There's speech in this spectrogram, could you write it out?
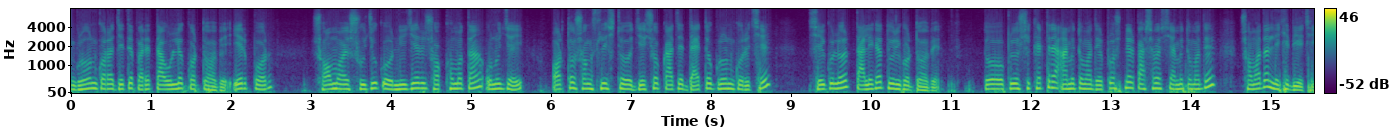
গ্রহণ করা যেতে পারে তা উল্লেখ করতে হবে। এরপর সময়, সুযোগ ও নিজের সক্ষমতা অনুযায়ী অর্থ সংশ্লিষ্ট যেসব কাজের দায়িত্ব গ্রহণ করেছে, সেগুলোর তালিকা তৈরি করতে হবে। তো প্রিয় শিক্ষার্থীরা, আমি তোমাদের প্রশ্নের পাশাপাশি আমি তোমাদের সমাধান লিখে দিয়েছি,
